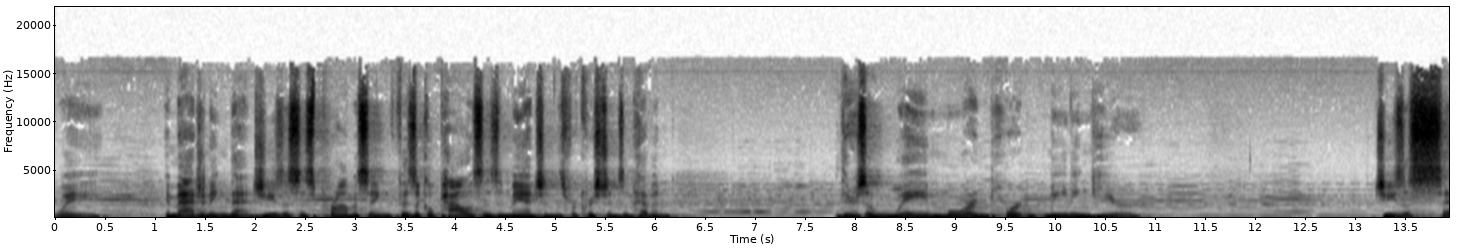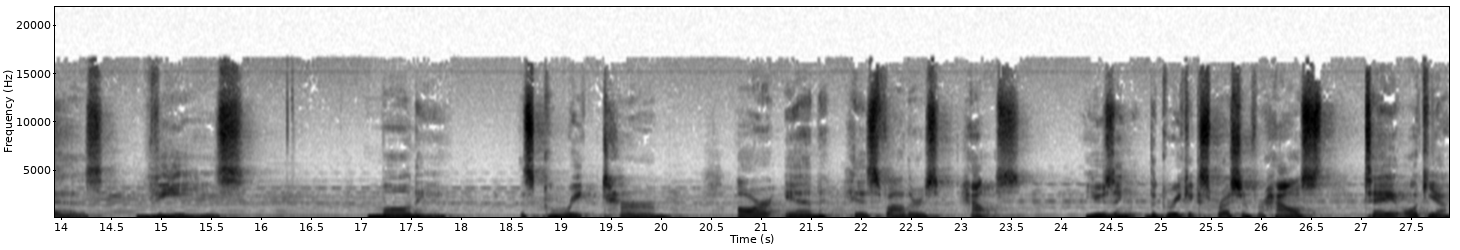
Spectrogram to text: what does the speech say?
way, imagining that Jesus is promising physical palaces and mansions for Christians in heaven. There's a way more important meaning here Jesus says these, moni, this Greek term, are in his father's house. Using the Greek expression for house, te okia,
